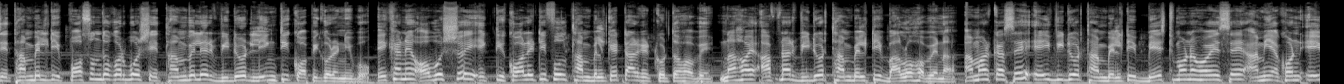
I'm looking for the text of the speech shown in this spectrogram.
যে থাম্বেলটি পছন্দ করব, সেই থাম্বেলের ভিডিওর লিঙ্কটি কপি করে নিব। এখানে অবশ্যই একটি কোয়ালিটিফুল থাম্বেলকে টার্গেট করতে হবে। না হয় আপনার ভিডিওর থাম্বেলটি ভালো হবে না। আমার কাছে এই ভিডিওর থাম্বেলটি বেস্ট মনে হয়েছে, আমি এখন এই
